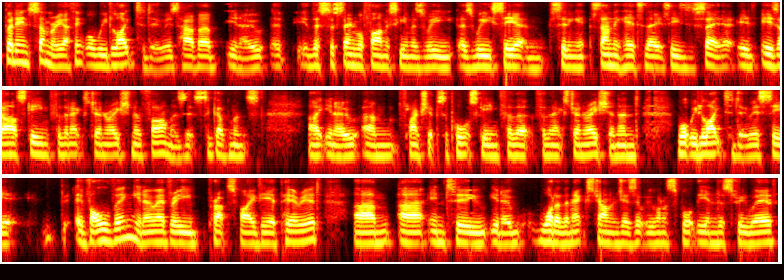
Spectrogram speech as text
but in summary, I think what we'd like to do is have a you know a, the sustainable farming scheme as we as we see it and sitting standing here today, it's easy to say it is our scheme for the next generation of farmers. It's the government's uh, you know um, flagship support scheme for the for the next generation, and what we'd like to do is see it evolving you know every perhaps five year period um, uh, into you know what are the next challenges that we want to support the industry with?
